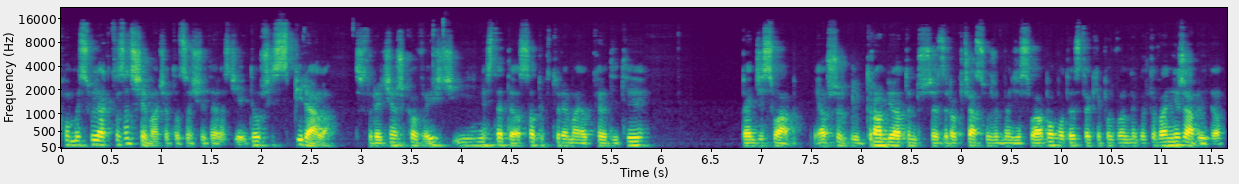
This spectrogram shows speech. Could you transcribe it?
pomysłu, jak to zatrzymać, o to, co się teraz dzieje. To już jest spirala, z której ciężko wyjść i niestety osoby, które mają kredyty, będzie słabo. Ja już trąbię o tym przez rok czasu, że będzie słabo, bo to jest takie powolne gotowanie żaby. No,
